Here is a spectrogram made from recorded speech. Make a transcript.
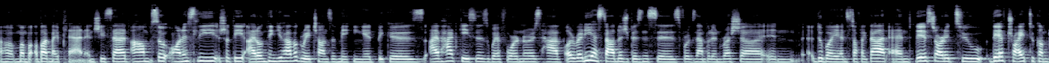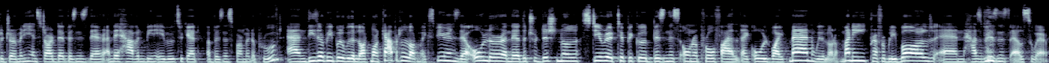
um, about my plan. And she said, um, "So honestly, Shruti, I don't think you have a great chance of making it because I've had cases where foreigners have already established businesses, for example, in Russia, in Dubai, and stuff like that. And they've started to, they have tried to come to Germany and start their business there, and they haven't been able to get a business permit approved. And these are people with a lot more capital, a lot more experience. They're older, and they're the traditional, stereotypical business owner profile, like old white man with a lot of money, preferably bald, and has business elsewhere.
